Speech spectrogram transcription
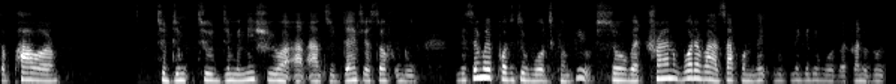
the power to dim- to diminish you and, and to dent your self image. In the same way, positive words can build. So we're trying whatever has happened ne- with negative words, we're trying to do with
